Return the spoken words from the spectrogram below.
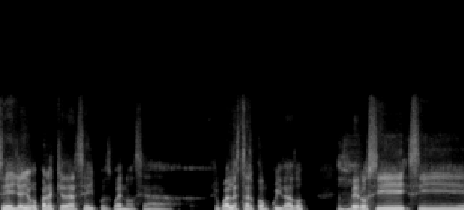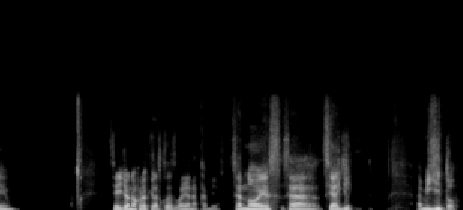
Sí, ya llegó para quedarse y pues bueno, o sea, igual estar con cuidado, Ujú, pero sí, sí, sí, yo no creo que las cosas vayan a cambiar. O sea, no es, o sea, si alguien, amiguito,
